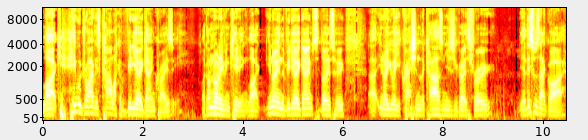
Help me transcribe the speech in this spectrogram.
like, he would drive his car like a video game crazy. Like, I'm not even kidding. Like, you know, in the video games, those who, uh, you know, you, where you crash into the cars and as you go through. Yeah, this was that guy.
